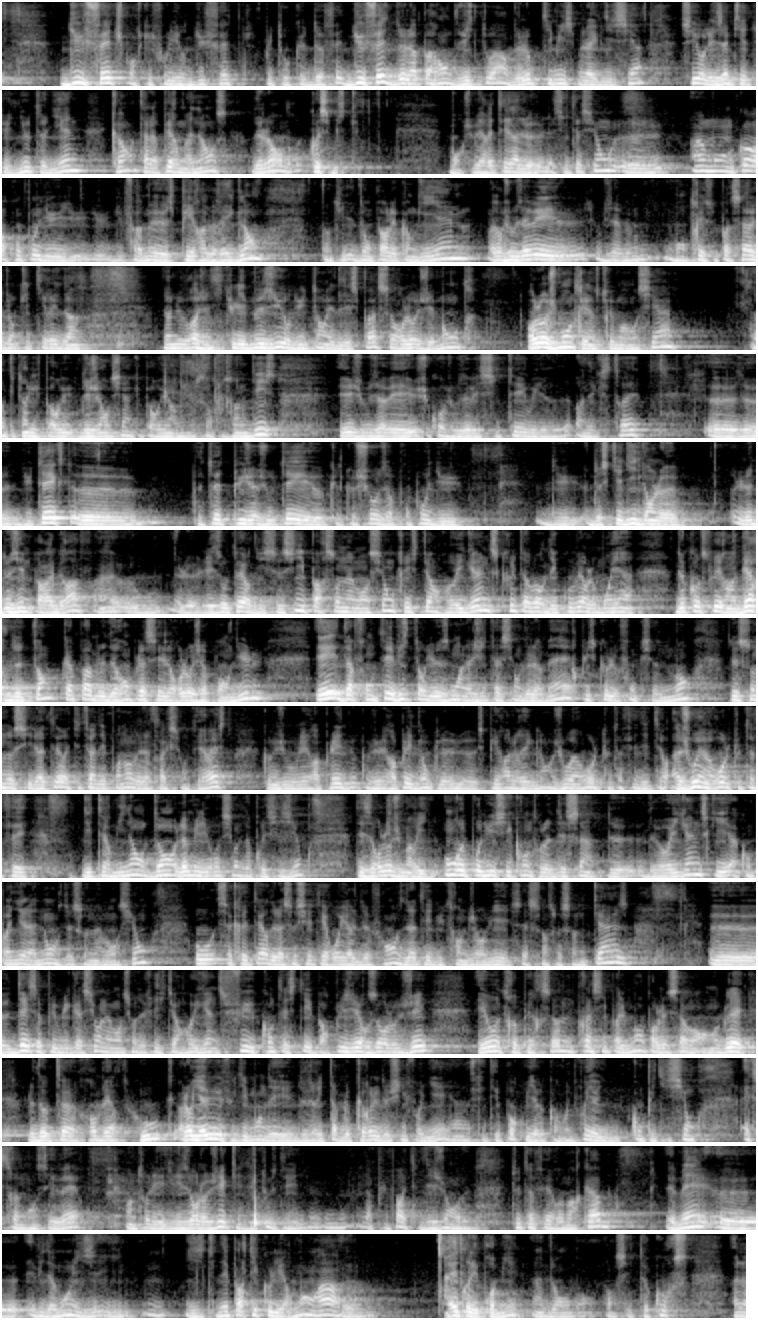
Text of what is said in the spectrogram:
du fait, je pense qu'il faut lire du fait plutôt que de fait, du fait de l'apparente victoire de l'optimisme leibnizien sur les inquiétudes newtoniennes quant à la permanence de l'ordre cosmique. Bon, je vais arrêter là la citation. Euh, un mot encore à propos du, fameux spiral réglant dont, dont parle Canguilhem. Alors, je vous avais, vous montré ce passage donc, qui est tiré d'un ouvrage intitulé Mesures du temps et de l'espace, horloge et montre. Horloge, montre et instruments anciens donc c'est un livre paru, déjà ancien qui est paru en 1970. Et je, vous avais, je crois que je vous avais cité oui, euh, un extrait euh, du texte. Euh, peut-être puis-je ajouter quelque chose à propos de ce qui est dit dans le, le deuxième paragraphe, hein, où les auteurs disent ceci Par son invention, Christian Huygens crut avoir découvert le moyen de construire un garde-temps capable de remplacer l'horloge à pendule et d'affronter victorieusement l'agitation de la mer, puisque le fonctionnement de son oscillateur était indépendant de l'attraction terrestre. Comme je vous l'ai rappelé, donc le, spiral réglant joue a joué un rôle tout à fait déterminant dans l'amélioration de la précision des horloges marines. On reproduit ici contre le dessin de, Huygens qui accompagnait l'annonce de son invention au secrétaire de la Société royale de France, daté du 30 janvier 1675. Euh, dès sa publication, l'invention de Christian Huygens fut contestée par plusieurs horlogers et autres personnes, principalement par le savant anglais, le docteur Robert Hooke. Alors il y a eu effectivement des, de véritables querelles de chiffonniers, hein, à cette époque où il y avait encore une fois a une compétition extrêmement sévère entre les, horlogers, qui étaient tous des, la plupart étaient des gens euh, tout à fait remarquables, mais euh, évidemment ils, ils, tenaient particulièrement à, euh, être les premiers hein, dans, dans, cette course à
